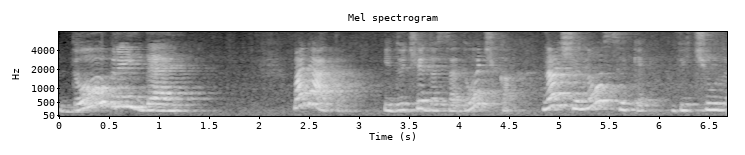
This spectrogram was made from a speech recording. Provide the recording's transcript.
Добрий день! Малята, ідучи до садочка, наші носики відчули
